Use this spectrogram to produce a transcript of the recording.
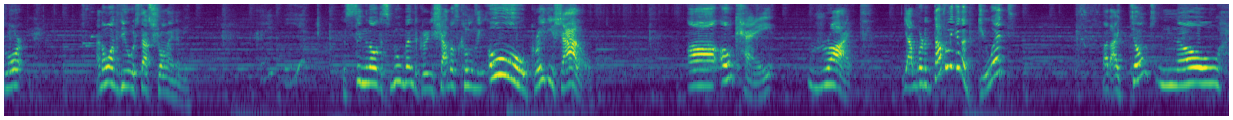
Floor. I don't want to deal with that strong enemy. Could it be? The signal, this movement, the greedy Shadow's closing. Oh, greedy Shadow. Uh, okay. Right. Yeah, we're definitely gonna do it. But I don't know...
